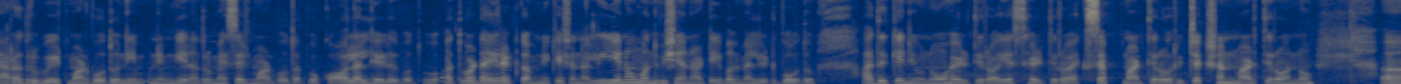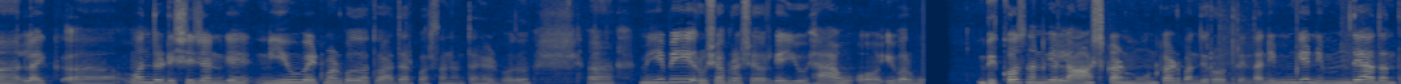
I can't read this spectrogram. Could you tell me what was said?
ಯಾರಾದರೂ ವೇಟ್ ಮಾಡ್ಬೋದು ನಿಮ್ಮ ನಿಮ್ಗೇನಾದರೂ ಮೆಸೇಜ್ ಮಾಡ್ಬೋದು, ಅಥವಾ ಕಾಲಲ್ಲಿ ಹೇಳ್ಬೋದು, ಅಥವಾ ಡೈರೆಕ್ಟ್ ಕಮ್ಯುನಿಕೇಷನಲ್ಲಿ ಏನೋ ಒಂದು ವಿಷಯನ ಟೇಬಲ್ ಮೇಲೆ ಇಡ್ಬೋದು. ಅದಕ್ಕೆ ನೀವು ನೋ ಹೇಳ್ತಿರೋ ಎಸ್ ಹೇಳ್ತಿರೋ ಎಕ್ಸೆಪ್ಟ್ ಮಾಡ್ತಿರೋ ರಿಜೆಕ್ಷನ್ ಮಾಡ್ತಿರೋ ಅನ್ನೋ ಲೈಕ್ ಒಂದು ಡಿಸಿಷನ್ಗೆ ನೀವು ವೇಟ್ ಮಾಡ್ಬೋದು ಅಥವಾ ಅದರ್ ಪರ್ಸನ್ ಅಂತ ಹೇಳ್ಬೋದು. ಮೇ ಬಿ ಋಷಭ್ ರಾಶಿ ಅವ್ರಿಗೆ ಯು ಹ್ಯಾವ್ ಯುವರ್ ಬಿಕಾಸ್ ನನಗೆ ಲಾಸ್ಟ್ ಕಾರ್ಡ್ ಮೂನ್ ಕಾರ್ಡ್ ಬಂದಿರೋದ್ರಿಂದ ನಿಮಗೆ ನಿಮ್ಮದೇ ಆದಂಥ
